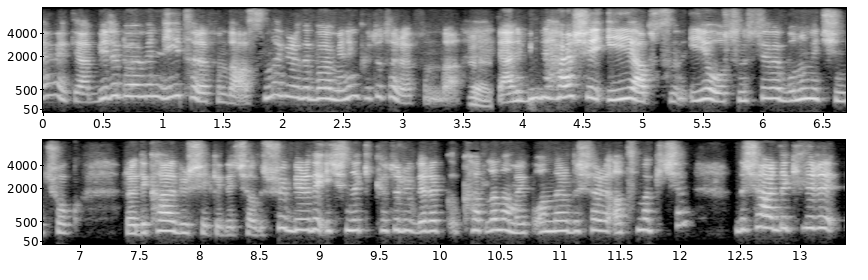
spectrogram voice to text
Evet, ya biri bölmenin iyi tarafında aslında, biri de bölmenin kötü tarafında. Evet. Yani biri her şeyi iyi yapsın, iyi olsun istiyor ve bunun için çok radikal bir şekilde çalışıyor. Biri de içindeki kötülüklere katlanamayıp onları dışarı atmak için dışarıdakileri,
